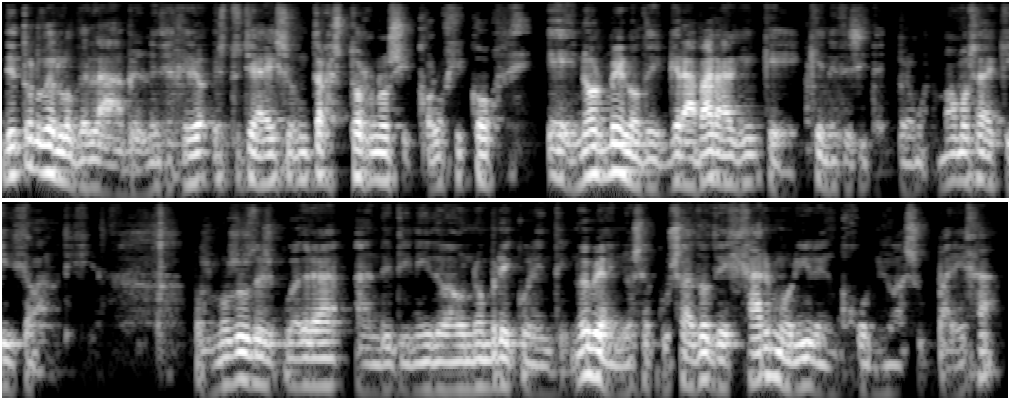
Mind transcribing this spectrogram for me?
dentro de lo de la violencia esto ya es un trastorno psicológico enorme lo de grabar a alguien que, que necesite. Pero bueno, vamos a ver qué dice la noticia. Los Mossos de Escuadra han detenido a un hombre de 49 años acusado de dejar morir en junio a su pareja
